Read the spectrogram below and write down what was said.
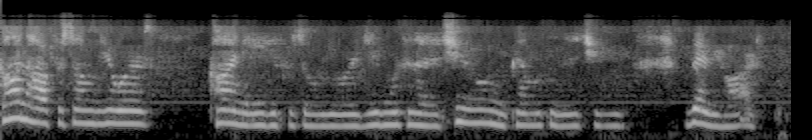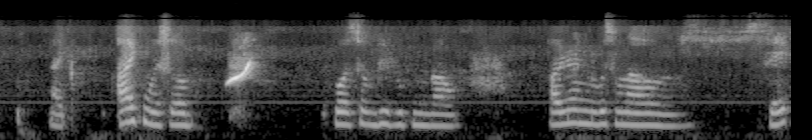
kinda hard for some viewers, kinda easy for some viewers. You can listen at a tune, you can whistle at a tune. Very hard. Like, I can whistle, but some people can go. I learned to whistle when I was six.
